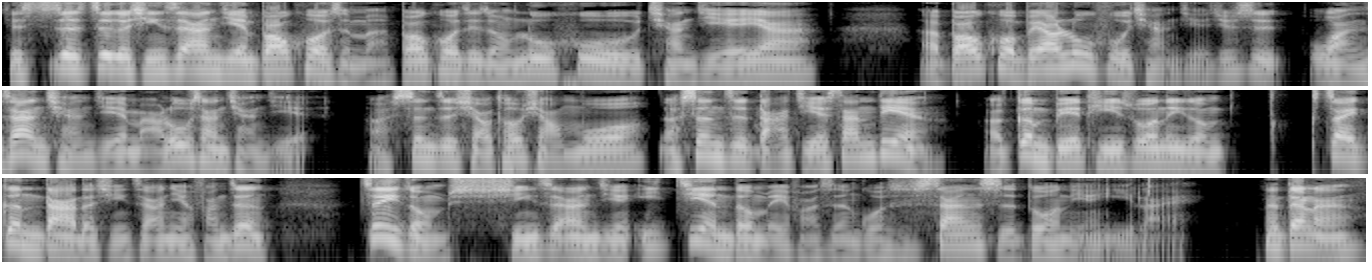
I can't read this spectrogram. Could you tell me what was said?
这这这个刑事案件包括什么？包括这种入户抢劫呀，啊，包括不要入户抢劫，就是晚上抢劫、马路上抢劫啊，甚至小偷小摸啊，甚至打劫商店啊，更别提说那种再更大的刑事案件。反正这种刑事案件一件都没发生过，是三十多年以来。那当然，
